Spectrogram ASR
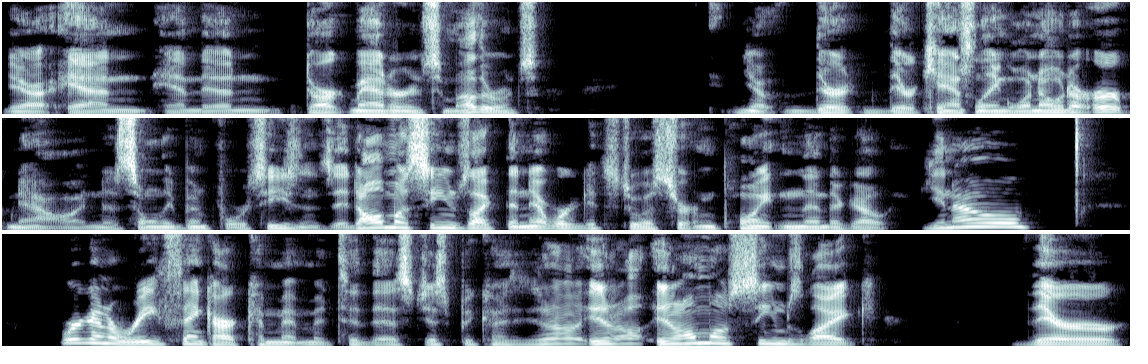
yeah and and then dark matter and some other ones you know they're they're canceling Wynonna oh Earp now, and it's only been four seasons. It almost seems like the network gets to a certain point, and then they go, you know, we're going to rethink our commitment to this just because it it, it almost seems like they're.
